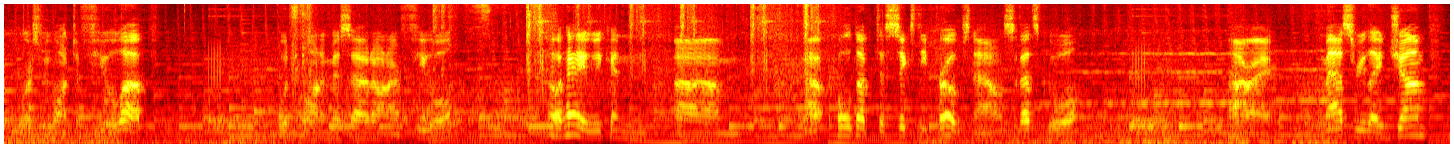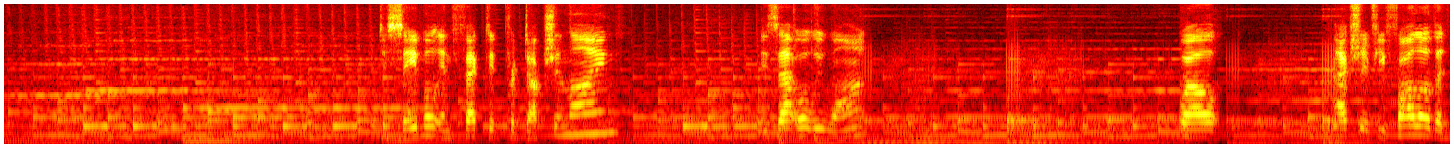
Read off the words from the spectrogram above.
Of course, we want to fuel up. Wouldn't want to miss out on our fuel. Oh, hey, we can um, hold up to 60 probes now, so that's cool. All right, mass relay jump. Disable infected production line? Is that what we want? Well, actually, if you follow the,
